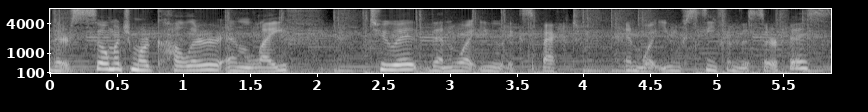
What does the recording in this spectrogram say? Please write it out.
there's so much more color and life to it than what you expect and what you see from the surface.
